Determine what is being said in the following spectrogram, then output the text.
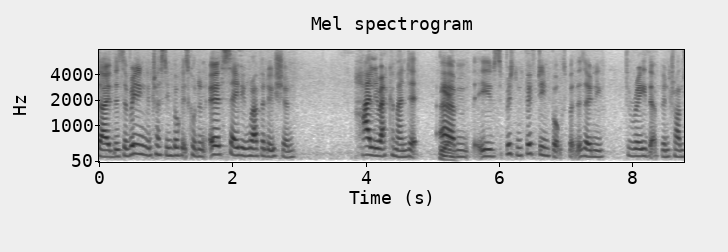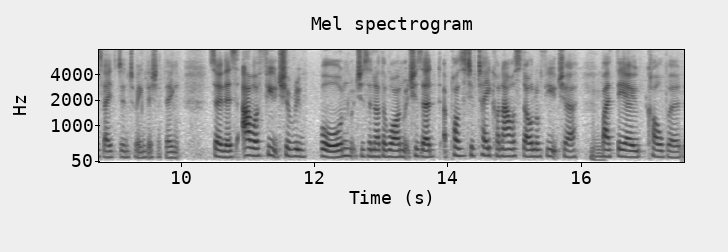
so there's a really interesting book it's called an earth saving revolution highly recommend it. Yeah. um, he's written 15 books but there's only three that have been translated into english i think. So there's our future reborn which is another one which is a, a positive take on our stolen future by theo colborn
